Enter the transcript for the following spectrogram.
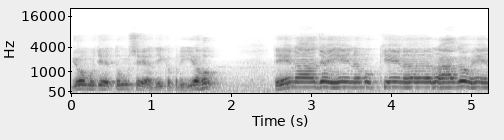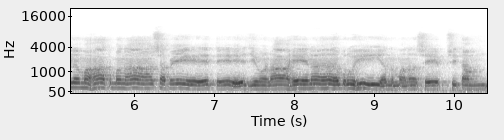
जो मुझे तुमसे अधिक प्रिय हो? तेना जयेन, मुख्येन, राघवेन, महात्मना सपेते जीवनाहेन ब्रूहि मनसेप्सितम्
